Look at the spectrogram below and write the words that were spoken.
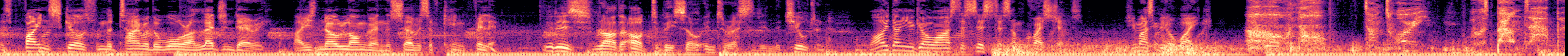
His fighting skills from the time of the war are legendary, but he's no longer in the service of King Philip. It is rather odd to be so interested in the children. Why don't you go ask the sister some questions? She must be awake. Oh no, don't worry. It was bound to happen.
